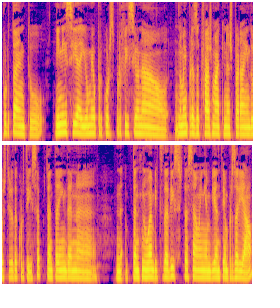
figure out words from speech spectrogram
portanto, iniciei o meu percurso profissional numa empresa que faz máquinas para a indústria da cortiça, portanto, ainda na, na portanto, no âmbito da dissertação em ambiente empresarial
